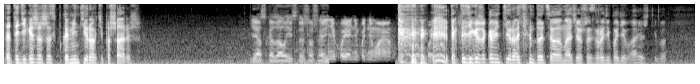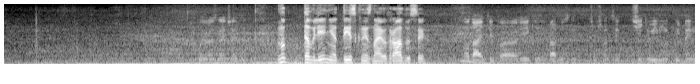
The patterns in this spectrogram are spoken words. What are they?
Та ти тільки що щось коментував, типа шариш. Я сказал, если что, что я нихуя не понимаю. Так ти тільки що коментувати до цього почав щось вроді понімаєш, типа. Хуй это. Ну, давлення, тиск, не знаю, градуси. Ну да, типа, якісь градуси, чи що це, чи дюйми, хуй пойми.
